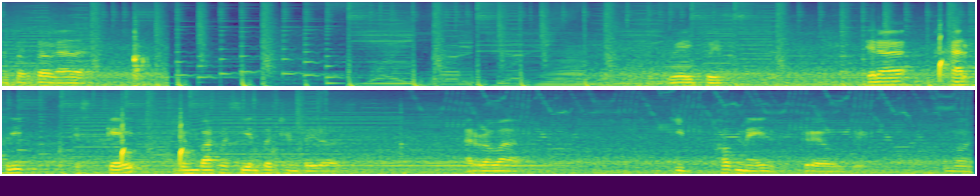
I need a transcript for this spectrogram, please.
Una torta dorada. Güey, pues era hard flip skate-182 arroba hotmail creo que Simón.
